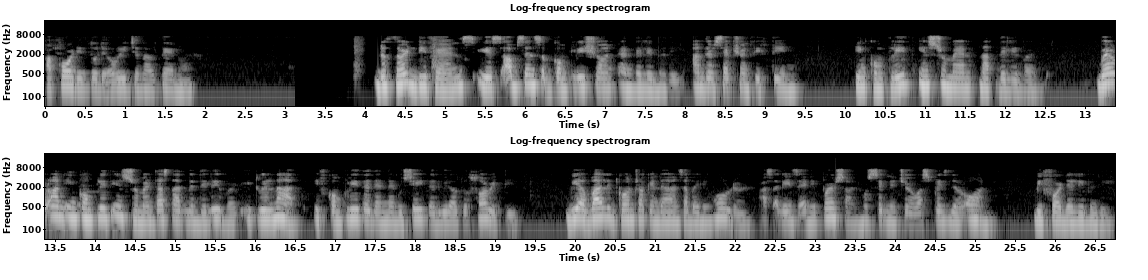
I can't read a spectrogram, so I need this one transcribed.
according to the original tenor. The third defense is absence of completion and delivery under Section 15. Incomplete instrument not delivered. Where an incomplete instrument has not been delivered, it will not, if completed and negotiated without authority, be a valid contract in the hands of any holder, as against any person whose signature was placed thereon before delivery.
